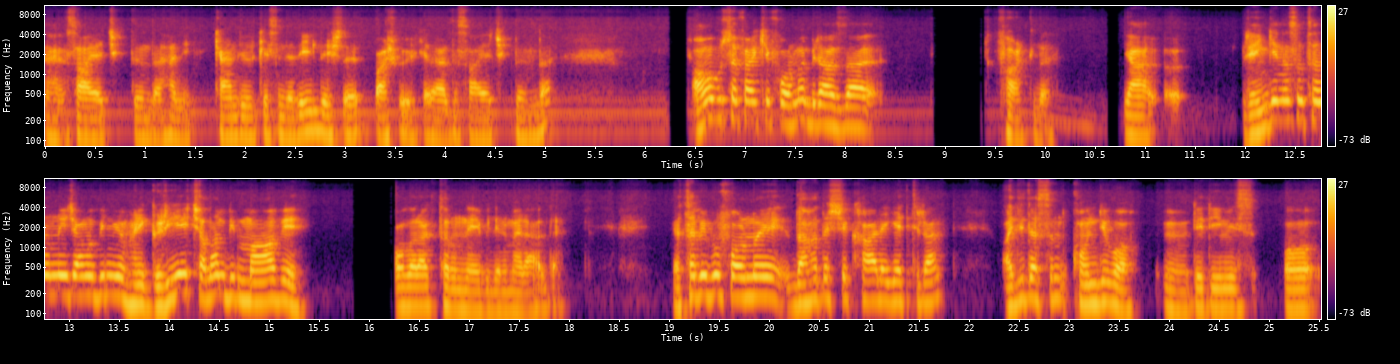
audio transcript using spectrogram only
e, sahaya çıktığında hani kendi ülkesinde değil de işte başka ülkelerde sahaya çıktığında. Ama bu seferki forma biraz daha farklı. Ya rengi nasıl tanımlayacağımı bilmiyorum. Hani griye çalan bir mavi olarak tanımlayabilirim herhalde. Ya tabii bu formayı daha da şık hale getiren Adidas'ın Condivo e, dediğimiz o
